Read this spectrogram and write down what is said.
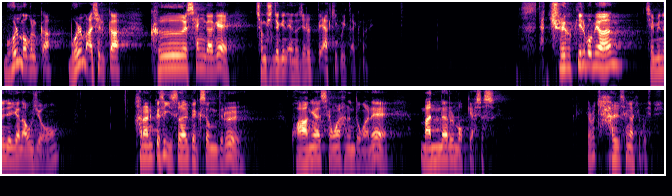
뭘 먹을까? 뭘 마실까? 그 생각에 정신적인 에너지를 빼앗기고 있다 그 말이에요. 자, 출애굽기를 보면 재밌는 얘기가 나오죠. 하나님께서 이스라엘 백성들을 광야 생활하는 동안에 만나를 먹게 하셨어요. 여러분 잘 생각해 보십시오.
